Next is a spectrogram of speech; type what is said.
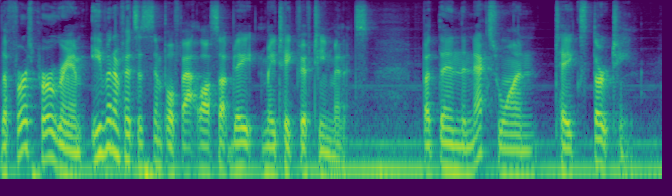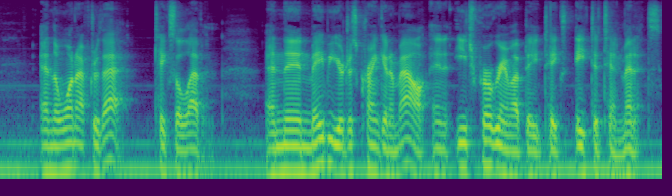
the first program, even if it's a simple fat loss update, may take 15 minutes. But then the next one takes 13. and the one after that takes 11. And then maybe you're just cranking them out, and each program update takes eight to 10 minutes.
